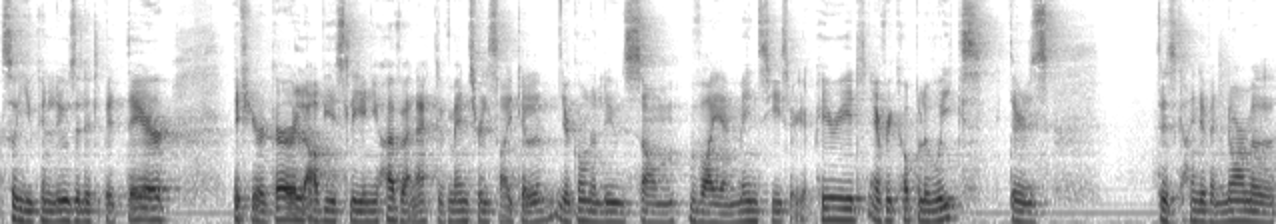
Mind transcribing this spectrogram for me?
So you can lose a little bit there. If you're a girl, obviously, and you have an active menstrual cycle, you're going to lose some via menses or your period every couple of weeks. There's there's kind of a normal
